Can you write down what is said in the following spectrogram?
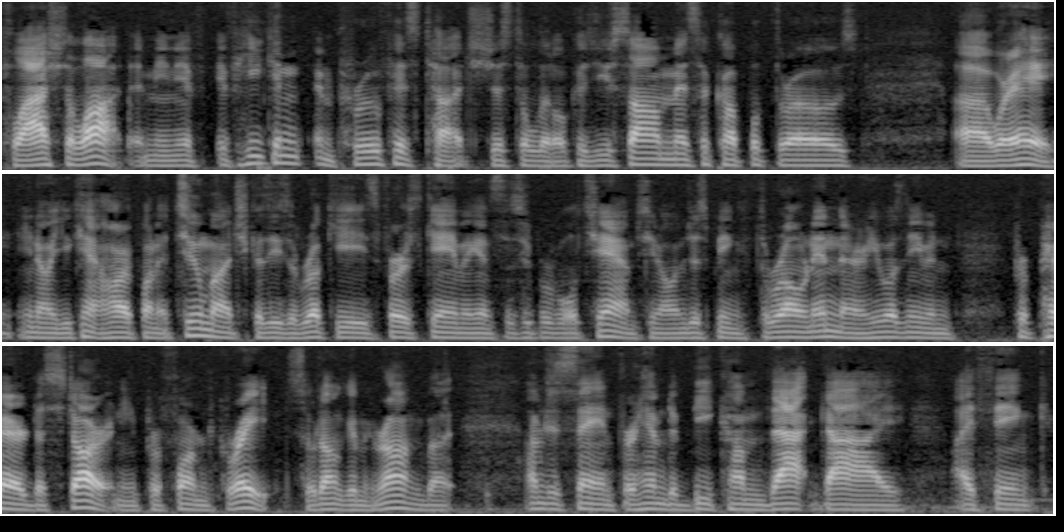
flashed a lot. I mean, if if he can improve his touch just a little, because you saw him miss a couple throws. Uh, where hey, you know, you can't harp on it too much because he's a rookie, his first game against the Super Bowl champs, you know, and just being thrown in there, he wasn't even prepared to start, and he performed great. So don't get me wrong, but I'm just saying for him to become that guy, I think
